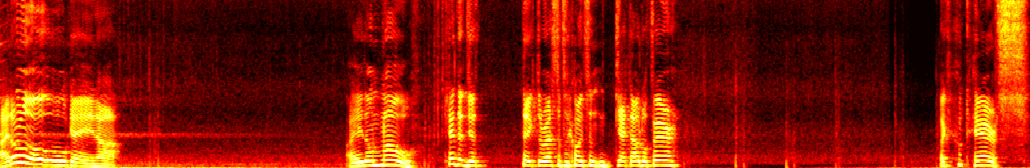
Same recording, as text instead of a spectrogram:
I don't know. Okay, nah. I don't know. Can't I just take the rest of the coins and get out of there? Like, who cares?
